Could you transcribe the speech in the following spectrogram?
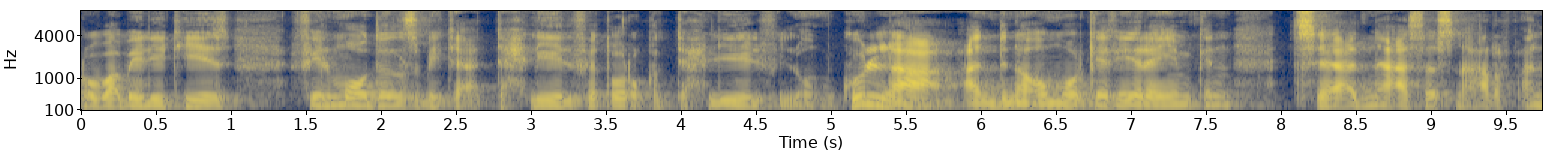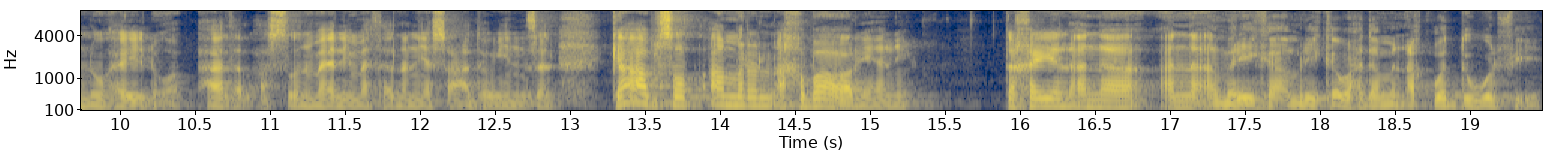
probabilities في المودلز بتاع التحليل في طرق التحليل في الأم... كلها عندنا أمور كثيرة يمكن تساعدنا على أساس نعرف أنه هي هذا الأصل المالي مثلا يصعد وينزل كأبسط أمر الأخبار يعني. تخيل أن أن أمريكا أمريكا واحدة من أقوى الدول في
